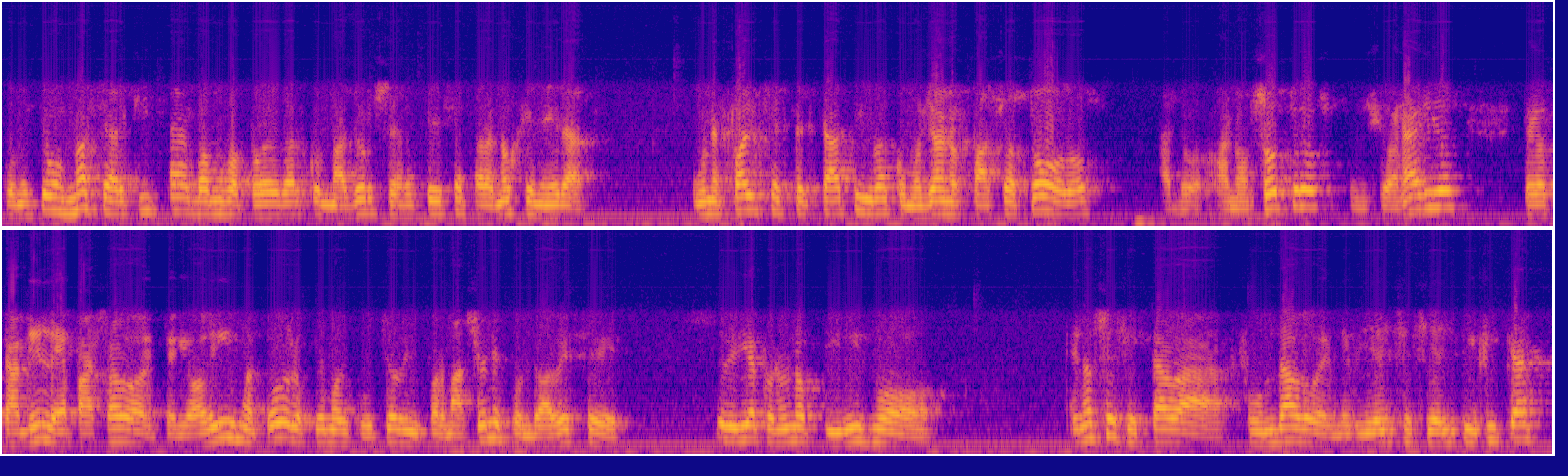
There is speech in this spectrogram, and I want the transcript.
cuando estemos más cerquita, vamos a poder dar con mayor certeza para no generar una falsa expectativa, como ya nos pasó a todos, a, nosotros, funcionarios, pero también le ha pasado al periodismo, a todos los que hemos escuchado informaciones, cuando a veces, yo diría con un optimismo que no sé si estaba fundado en evidencia científica,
